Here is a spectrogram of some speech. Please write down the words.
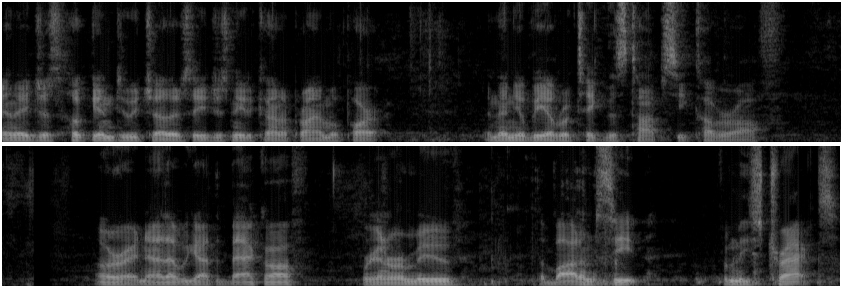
And they just hook into each other, so you just need to kind of pry them apart. And then you'll be able to take this top seat cover off. Alright, now that we got the back off, we're to remove the bottom seat from these tracks.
